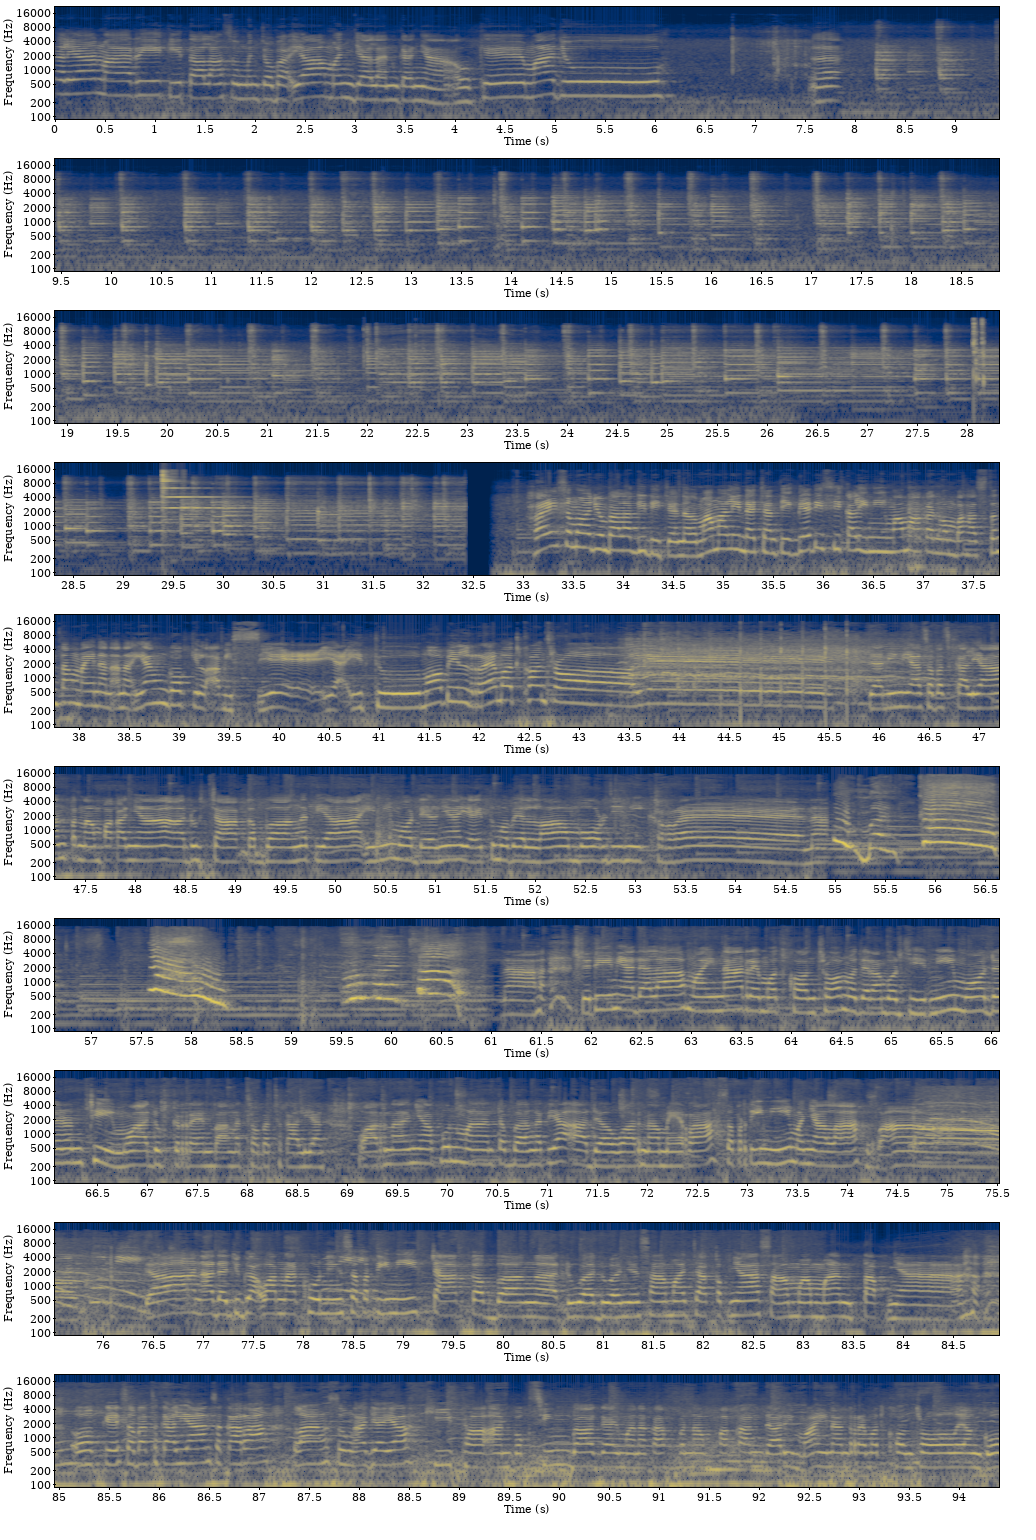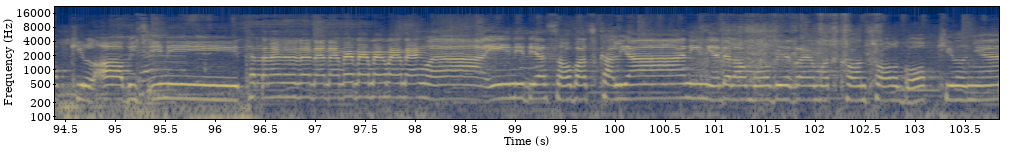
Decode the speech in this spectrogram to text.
Kalian mari kita langsung mencoba ya menjalankannya. Oke, maju. Nah. Jumpa lagi di channel Mama Linda Cantik. Di edisi kali ini Mama akan membahas tentang mainan anak yang gokil abis. Yeay, yaitu mobil remote control. Yeay. Dan ini ya sobat sekalian, penampakannya aduh cakep banget ya. Ini modelnya yaitu mobil Lamborghini keren. Nah, Oh my god! Wow! Oh my god! Nah, jadi ini adalah mainan remote control model Lamborghini Modern Team. Waduh, keren banget sobat sekalian. Warnanya pun mantep banget ya. Ada warna merah seperti ini menyala. Wow. Dan ada juga warna kuning seperti ini. Cakep banget. Dua-duanya sama cakepnya, sama mantapnya. Oke, sobat sekalian, sekarang langsung aja ya kita unboxing bagaimanakah penampakan dari mainan remote control yang gokil abis ini. Lah, ini dia sobat sekalian. Ini adalah mobil remote control gokilnya.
